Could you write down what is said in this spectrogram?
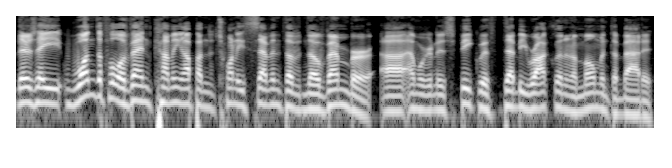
there's a wonderful event coming up on the 27th of November, uh, and we're going to speak with Debbie Rocklin in a moment about it.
